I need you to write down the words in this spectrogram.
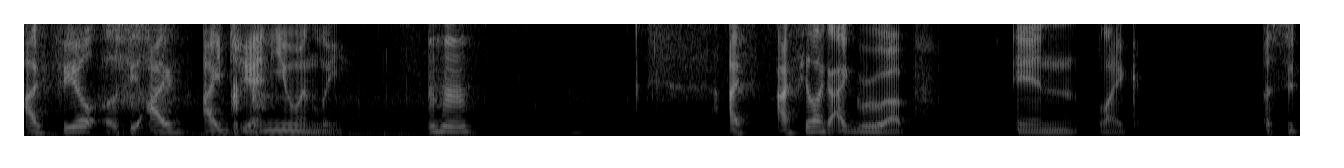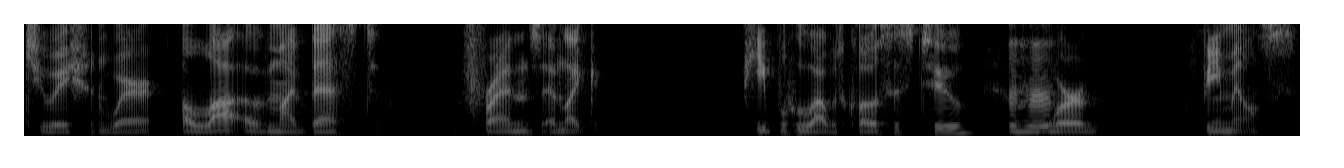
I feel. See, I I genuinely. Mm-hmm. I I feel like I grew up in like a situation where a lot of my best friends and like people who I was closest to Mm-hmm. were females.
